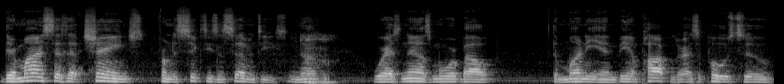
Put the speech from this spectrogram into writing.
their mindsets have changed from the '60s and '70s. You know, mm-hmm. whereas now it's more about the money and being popular as opposed to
